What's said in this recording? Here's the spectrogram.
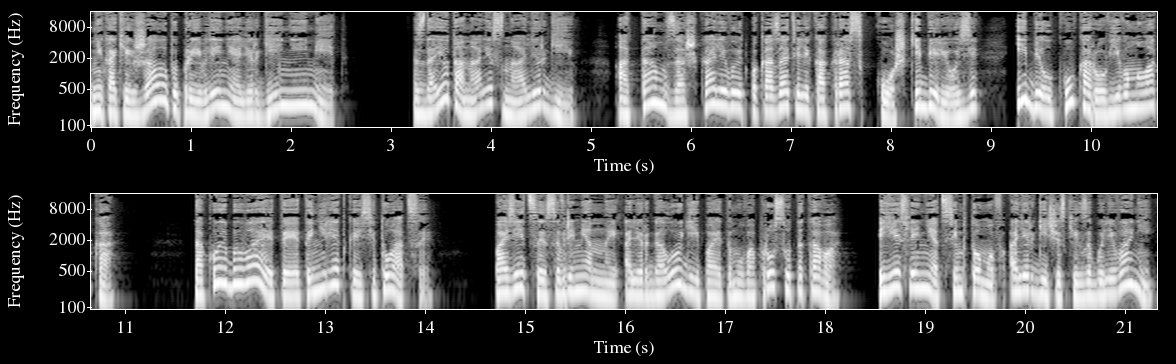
никаких жалоб и проявлений аллергии не имеет. Сдает анализ на аллергию, а там зашкаливают показатели как раз кошки, березе и белку коровьего молока. Такое бывает, и это нередкая ситуация. Позиция современной аллергологии по этому вопросу такова. Если нет симптомов аллергических заболеваний,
